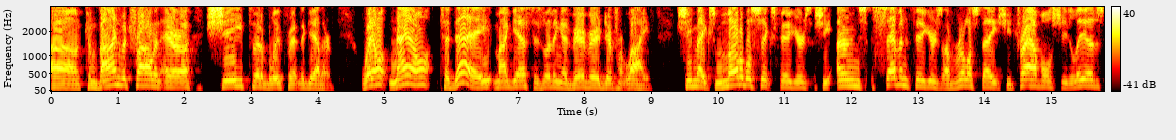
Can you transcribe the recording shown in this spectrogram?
uh, combined with trial and error. She put a blueprint together. Well, now today, my guest is living a very, very different life. She makes multiple six figures. She owns seven figures of real estate. She travels, she lives,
